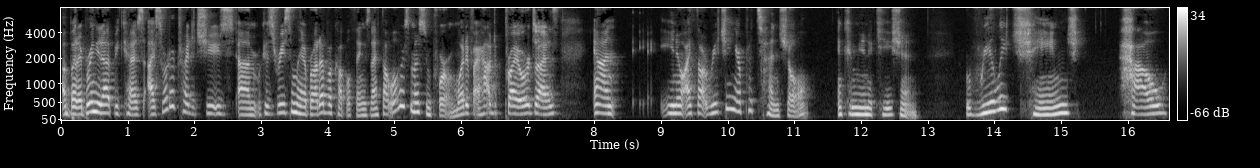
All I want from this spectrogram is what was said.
but I bring it up because I sort of try to choose um, because recently I brought up a couple things and I thought, what was most important? What if I had to prioritize? And you know, I thought reaching your potential and communication really change how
